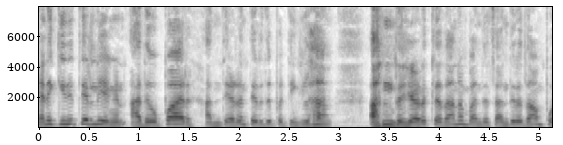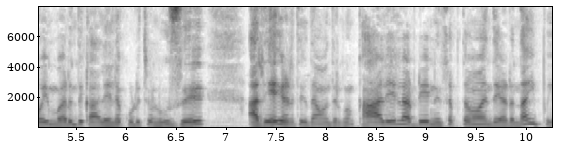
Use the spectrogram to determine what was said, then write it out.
எனக்கு இது தெரியலையேங்க. அது பார் அந்த இடம் தெரியுது பார்த்தீங்களா அந்த இடத்துல தான் நம்ம அந்த சந்திர தான் போய் மருந்து காலையில் குடித்தோம் லூஸு அதே இடத்துக்கு தான் வந்திருக்கோம். காலையில் அப்படியே நிசப்தமாக இந்த இடம் தான் இப்போ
